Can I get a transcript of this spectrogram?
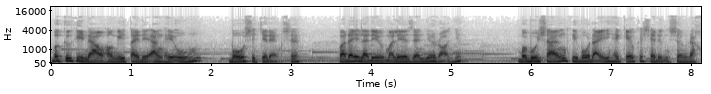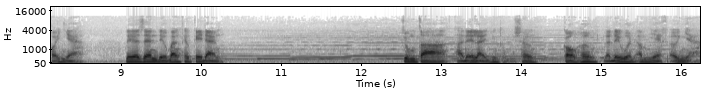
Bất cứ khi nào họ nghỉ tay để ăn hay uống, bố sẽ chơi đàn xếp. Và đây là điều mà Leozen nhớ rõ nhất. Mỗi buổi sáng khi bố đẩy hay kéo cái xe đựng sơn ra khỏi nhà, Leozen đều mang theo cây đàn. Chúng ta thà để lại những thùng sơn còn hơn là để quên âm nhạc ở nhà.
